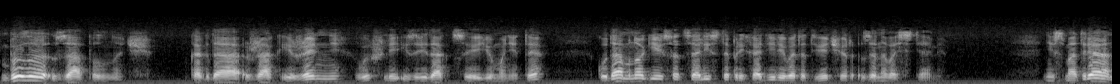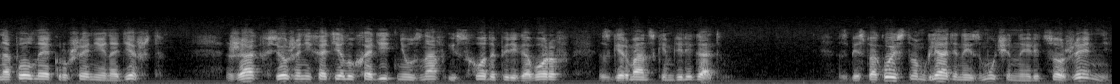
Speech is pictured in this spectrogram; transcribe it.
Было за полночь, когда Жак и Женни вышли из редакции «Юманите», куда многие социалисты приходили в этот вечер за новостями. Несмотря на полное крушение надежд, Жак все же не хотел уходить, не узнав исхода переговоров с германским делегатом. С беспокойством, глядя на измученное лицо Женни,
